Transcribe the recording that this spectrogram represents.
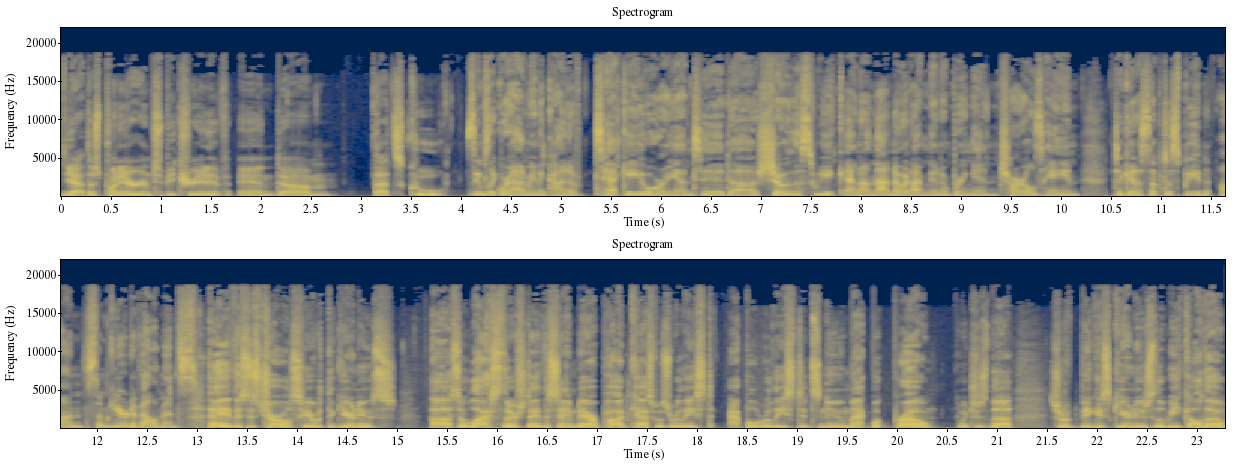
Yeah, there's plenty of room to be creative and um that's cool. Seems like we're having a kind of techie oriented uh, show this week. And on that note, I'm going to bring in Charles Haine to get us up to speed on some gear developments. Hey, this is Charles here with the Gear News. Uh, so last Thursday, the same day our podcast was released, Apple released its new MacBook Pro, which is the sort of biggest gear news of the week. Although,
